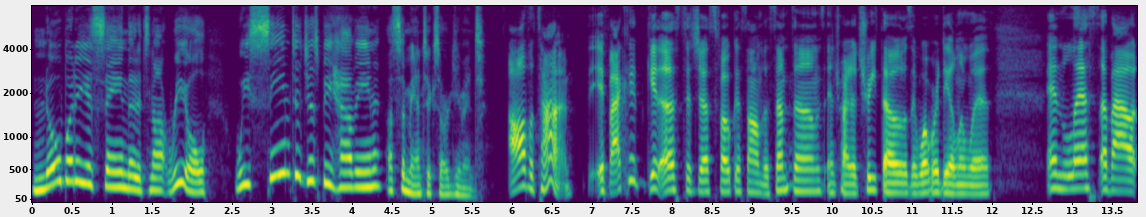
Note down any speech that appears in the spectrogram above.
Nobody is saying that it's not real. We seem to just be having a semantics argument. All the time. If I could get us to just focus on the symptoms and try to treat those and what we're dealing with, and less about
